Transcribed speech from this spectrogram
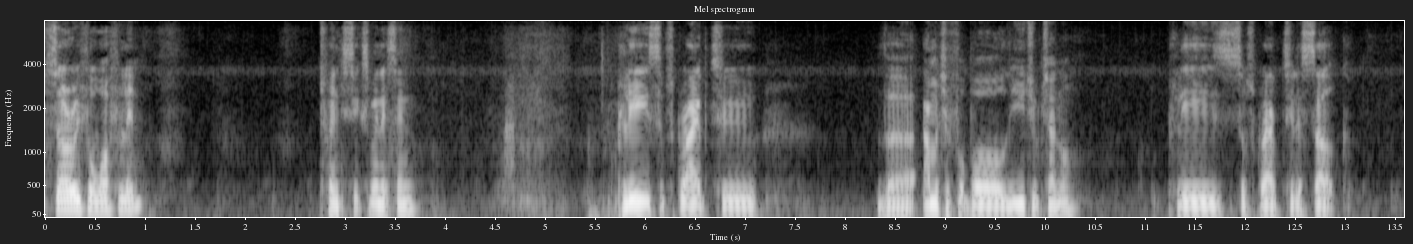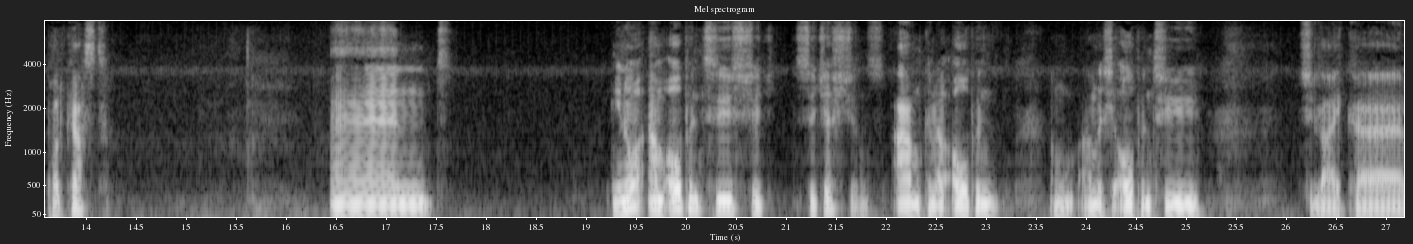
Sorry for waffling. 26 minutes in. Please subscribe to the Amateur Football YouTube channel. Please subscribe to the Selk podcast. And you know what? I'm open to su- suggestions. I'm kind of open. I'm, I'm literally open to to like uh,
